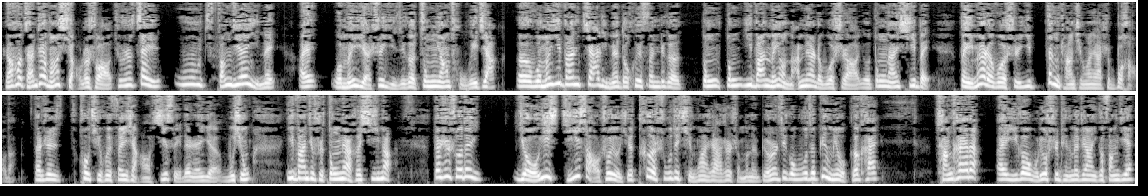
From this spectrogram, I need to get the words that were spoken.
然后咱再往小了说啊，就是在屋房间以内，哎，我们也是以这个中央土为家。呃，我们一般家里面都会分这个东东，一般没有南面的卧室啊，有东南西北。北面的卧室一正常情况下是不好的，但是后期会分享啊，吸水的人也无凶，一般就是东面和西面。但是说的有一极少数有些特殊的情况下是什么呢？比如说这个屋子并没有隔开，敞开的，哎，一个五六十平的这样一个房间，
